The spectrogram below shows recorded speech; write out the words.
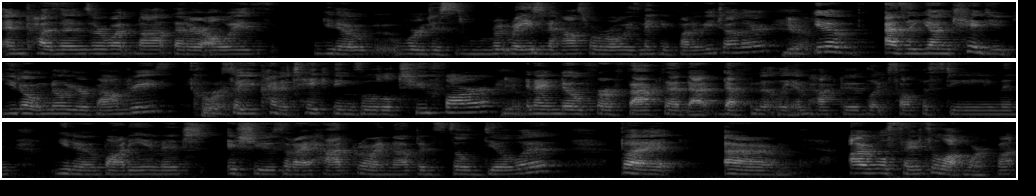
and cousins or whatnot that are always, you know, we're just raised in a house where we're always making fun of each other. Yeah. You know, as a young kid, you, you don't know your boundaries. Correct. So you kind of take things a little too far. Yeah. And I know for a fact that that definitely impacted like self esteem and, you know, body image issues that I had growing up and still deal with. But um, I will say it's a lot more fun.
